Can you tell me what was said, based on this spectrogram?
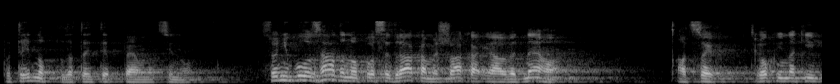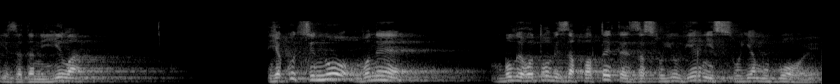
потрібно платити певну ціну. Сьогодні було згадано про Сидрака, Мешаха і Аведнего, оцих трьох юнаків за Даниїла. Яку ціну вони були готові заплатити за свою вірність своєму Богові?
